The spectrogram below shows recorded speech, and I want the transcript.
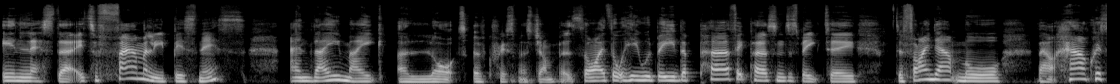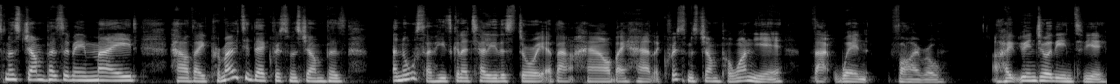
in Leicester. It's a family business and they make a lot of Christmas jumpers. So I thought he would be the perfect person to speak to to find out more about how Christmas jumpers are being made, how they promoted their Christmas jumpers, and also he's going to tell you the story about how they had a Christmas jumper one year that went viral. I hope you enjoy the interview.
